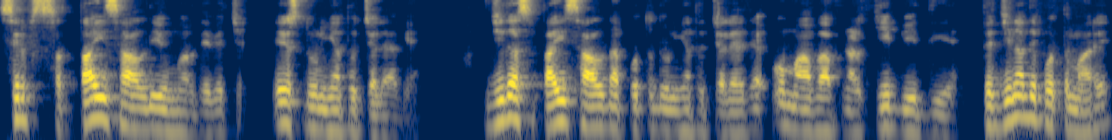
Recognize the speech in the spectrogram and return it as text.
ਸਿਰਫ 27 ਸਾਲ ਦੀ ਉਮਰ ਦੇ ਵਿੱਚ ਇਸ ਦੁਨੀਆ ਤੋਂ ਚਲਿਆ ਗਿਆ। ਜਿਹਦਾ 27 ਸਾਲ ਦਾ ਪੁੱਤ ਦੁਨੀਆ ਤੋਂ ਚਲਿਆ ਜਾਏ, ਉਹ ਮਾਪੇ ਨਾਲ ਕੀ ਬੀਤਦੀ ਹੈ ਤੇ ਜਿਨ੍ਹਾਂ ਦੇ ਪੁੱਤ ਮਾਰੇ,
